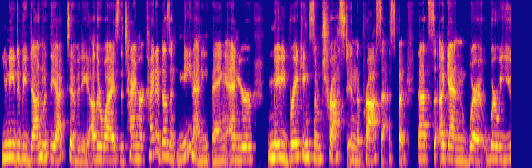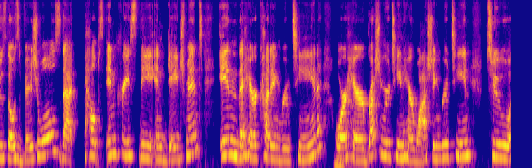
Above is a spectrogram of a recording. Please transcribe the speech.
you need to be done with the activity. Otherwise, the timer kind of doesn't mean anything and you're maybe breaking some trust in the process. But that's again where where we use those visuals that helps increase the engagement in the hair cutting routine or mm-hmm. hair brushing routine, hair washing routine to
